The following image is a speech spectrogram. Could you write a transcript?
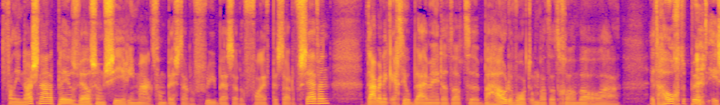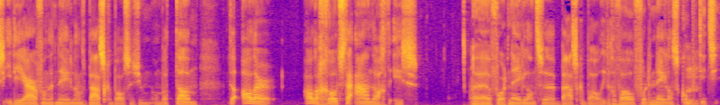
van die nationale playoffs wel zo'n serie maakt van best out of three, best out of five, best out of seven. Daar ben ik echt heel blij mee dat dat uh, behouden wordt, omdat dat gewoon wel uh, het hoogtepunt is ieder jaar van het Nederlands basketbalseizoen. Omdat dan de aller, allergrootste aandacht is uh, voor het Nederlandse basketbal. In ieder geval voor de Nederlandse hmm. competitie.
